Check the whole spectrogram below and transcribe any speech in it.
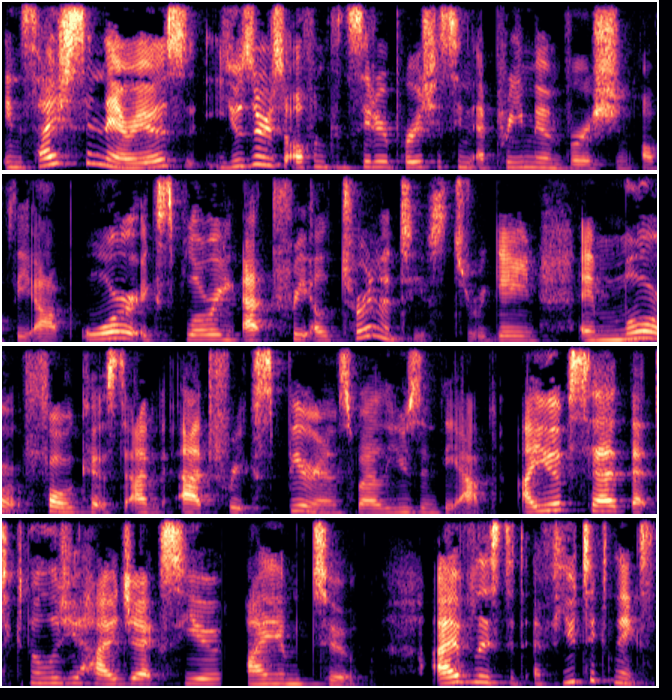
In such scenarios, users often consider purchasing a premium version of the app or exploring ad free alternatives to regain a more focused and ad free experience while using the app. Are you upset that technology hijacks you? I am too. I've listed a few techniques,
